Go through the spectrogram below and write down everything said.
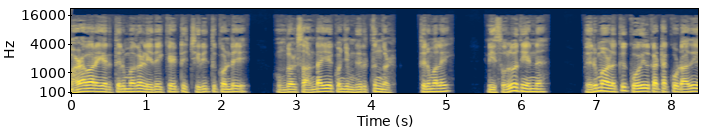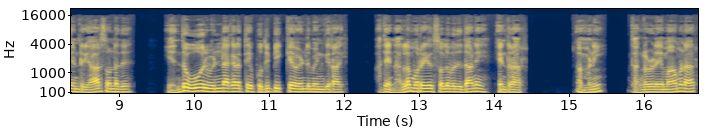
மழவரையர் திருமகள் இதைக் கேட்டு சிரித்துக்கொண்டே உங்கள் சண்டையை கொஞ்சம் நிறுத்துங்கள் திருமலை நீ சொல்வது என்ன? பெருமாளுக்கு கோயில் கட்டக்கூடாது என்று யார் சொன்னது? எந்த ஊர் விண்ணகரத்தை புதுப்பிக்க வேண்டும் என்கிறாய்? அதை நல்ல முறையில் சொல்லுவதுதானே? என்றார். அம்மணி தங்களுடைய மாமனார்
